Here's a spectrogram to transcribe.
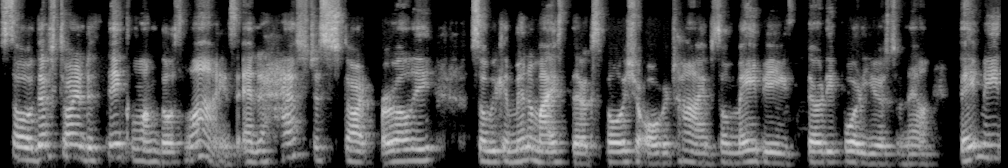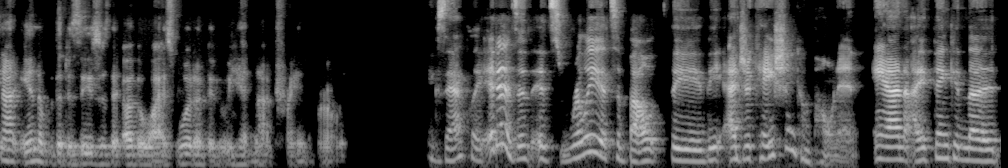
So they're starting to think along those lines and it has to start early so we can minimize their exposure over time. So maybe 30, 40 years from now, they may not end up with the diseases they otherwise would have if we had not trained early. Exactly. It is. It's really it's about the the education component. And I think in the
